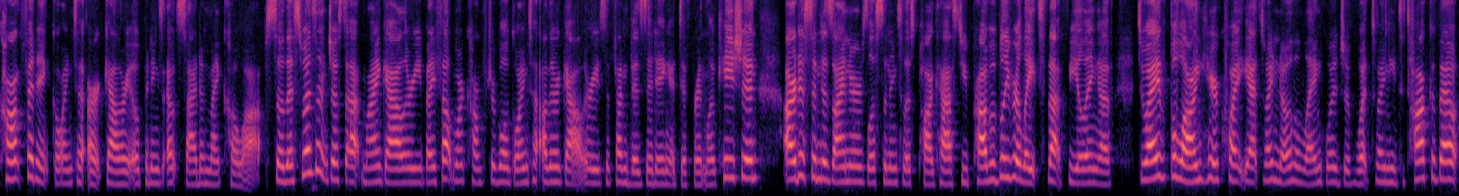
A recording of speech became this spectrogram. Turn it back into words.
confident going to art gallery openings outside of my co-op. So this wasn't just at my gallery, but I felt more comfortable going to other galleries if I'm visiting a different location. Artists and designers listening to this podcast, you probably relate to that feeling of, do I belong here quite yet? Do I know the language of what do I need to talk about?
